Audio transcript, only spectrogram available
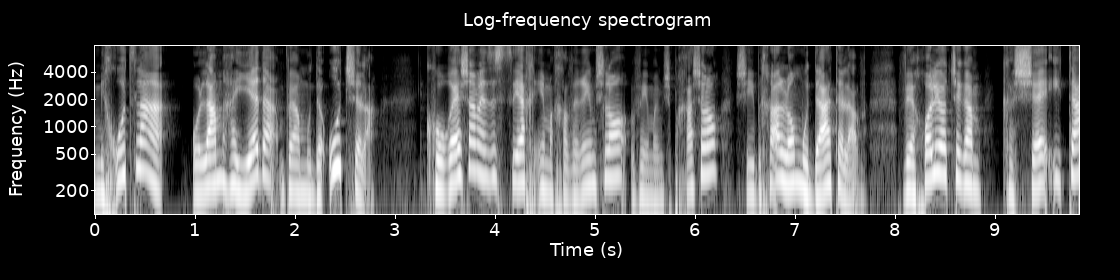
מחוץ לעולם הידע והמודעות שלה. קורה שם איזה שיח עם החברים שלו ועם המשפחה שלו, שהיא בכלל לא מודעת אליו. ויכול להיות שגם קשה איתה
